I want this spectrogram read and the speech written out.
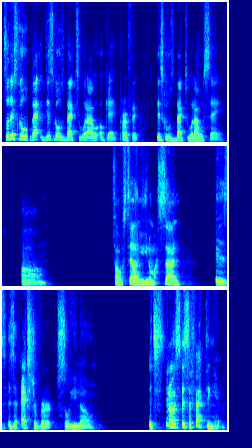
So this goes back. This goes back to what I. Okay, perfect. This goes back to what I was saying. Um. So I was telling you, you know, my son is is an extrovert, so you know, it's you know, it's it's affecting him.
